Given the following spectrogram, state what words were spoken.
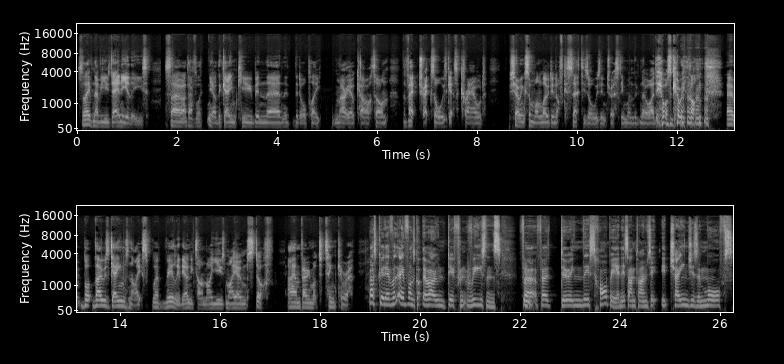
So they've never used any of these. So I'd have like, you know, the GameCube in there and they'd all play Mario Kart on. The Vectrex always gets a crowd. Showing someone loading off cassette is always interesting when they've no idea what's going on. um, but those games nights were really the only time I used my own stuff. I am very much a tinkerer. That's good. Everyone's got their own different reasons for mm. for doing this hobby, and it sometimes it, it changes and morphs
